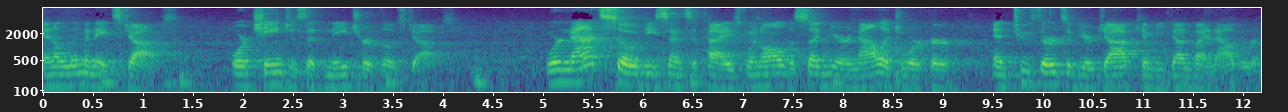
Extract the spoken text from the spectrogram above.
and eliminates jobs or changes the nature of those jobs. We're not so desensitized when all of a sudden you're a knowledge worker and two thirds of your job can be done by an algorithm.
